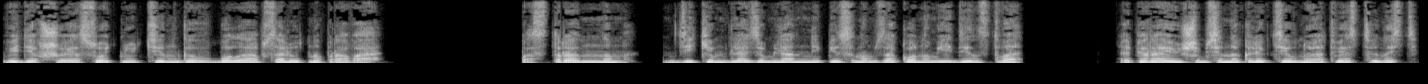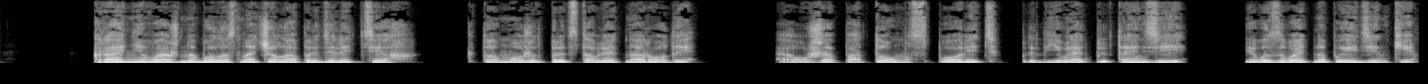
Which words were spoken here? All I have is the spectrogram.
видевшая сотню тингов, была абсолютно права. По странным, диким для землян неписанным законам единства, опирающимся на коллективную ответственность, крайне важно было сначала определить тех, кто может представлять народы, а уже потом спорить, предъявлять претензии и вызывать на поединки.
